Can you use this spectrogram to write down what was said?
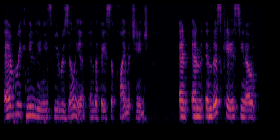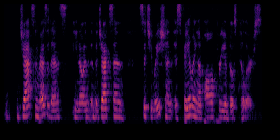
every community needs to be resilient in the face of climate change. And, and in this case, you know, Jackson residents, you know, and the Jackson situation is failing on all three of those pillars.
